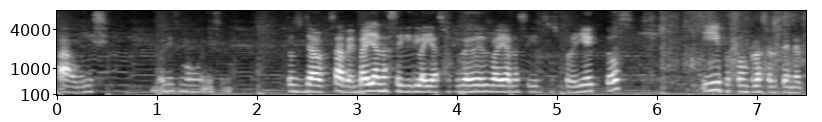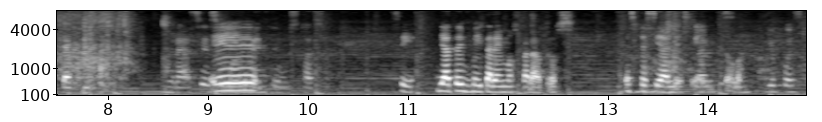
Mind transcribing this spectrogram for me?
Ah, buenísimo, buenísimo, buenísimo. Entonces ya saben, vayan a seguirla ya a sus redes, vayan a seguir sus proyectos. Y pues fue un placer tenerte aquí. Gracias, Eh, igualmente, gustazo. Sí, ya te invitaremos para otros especiales. Claro y que todo. sí, yo puesto.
